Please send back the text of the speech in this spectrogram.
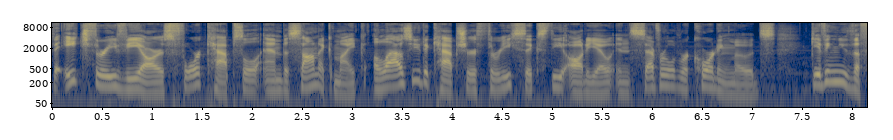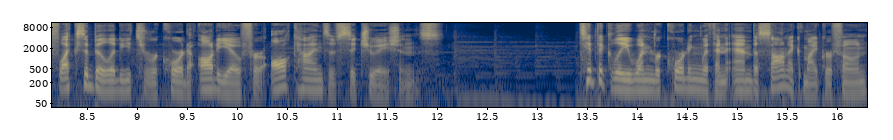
The H3 VR's 4-capsule ambisonic mic allows you to capture 360 audio in several recording modes, giving you the flexibility to record audio for all kinds of situations. Typically, when recording with an ambisonic microphone,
